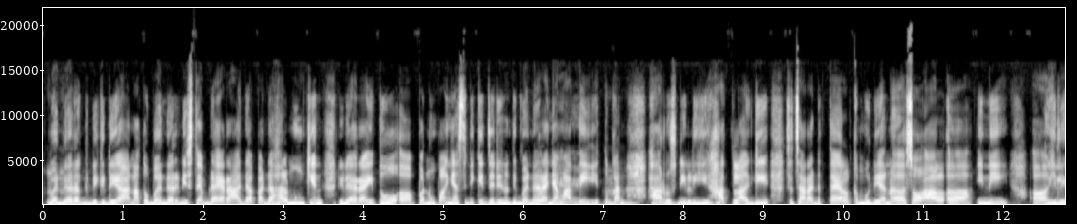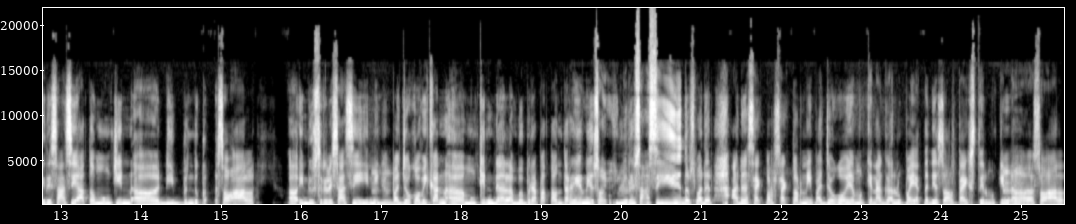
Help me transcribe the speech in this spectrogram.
bandara gede-gedean atau bandara di setiap daerah ada? Padahal mungkin di daerah itu eh, penumpangnya sedikit jadi nanti bandaranya Oke. mati. Itu kan Hmm. harus dilihat lagi secara detail. Kemudian eh, soal eh, ini eh, hilirisasi atau mungkin eh, dibentuk soal eh, industrialisasi ini Mhm. Pak Jokowi kan eh, mungkin dalam beberapa tahun terakhir ini soal hilirisasi terus padahal ada sektor-sektor nih Pak Jokowi yang mungkin agak lupa ya tadi soal tekstil mungkin Mhm. eh, soal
